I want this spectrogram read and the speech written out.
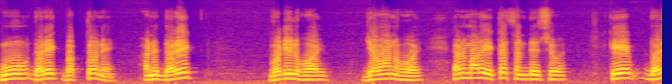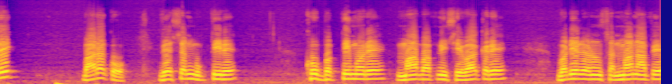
હું દરેક ભક્તોને અને દરેક વડીલ હોય જવાન હોય એમને મારો એક જ સંદેશ છે કે દરેક બાળકો વ્યસન મુક્તિ રહે ખૂબ ભક્તિમાં રહે મા બાપની સેવા કરે વડીલોનું સન્માન આપે.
